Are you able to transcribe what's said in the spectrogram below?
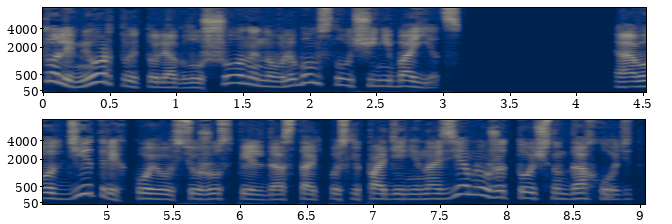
То ли мертвый, то ли оглушенный, но в любом случае не боец. А вот Дитрих, коего все же успели достать после падения на землю, уже точно доходит.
